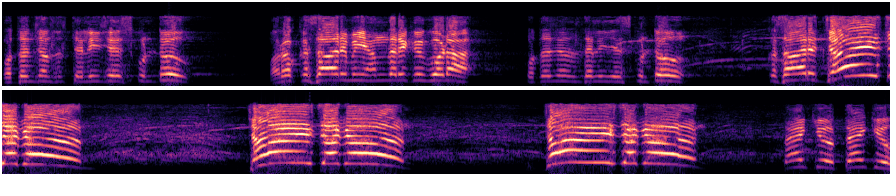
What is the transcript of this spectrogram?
కృతజ్ఞతలు తెలియజేసుకుంటూ మరొకసారి మీ అందరికీ కూడా కృతజ్ఞతలు తెలియజేసుకుంటూ ఒకసారి జై జగన్! జై జగన్! జై Jagan! Thank you thank you.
